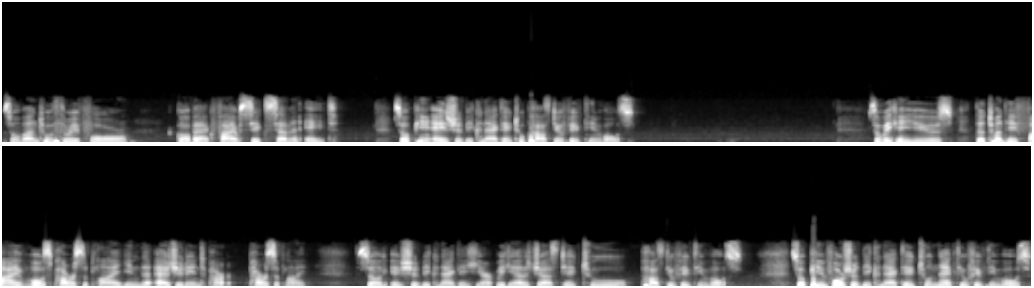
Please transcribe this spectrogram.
So 1, 2, 3, 4, go back 5, 6, 7, 8. So pin 8 should be connected to positive 15 volts. So we can use the 25 volts power supply in the Agilent power, power supply. So it should be connected here. We can adjust it to positive 15 volts. So pin 4 should be connected to negative 15 volts.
